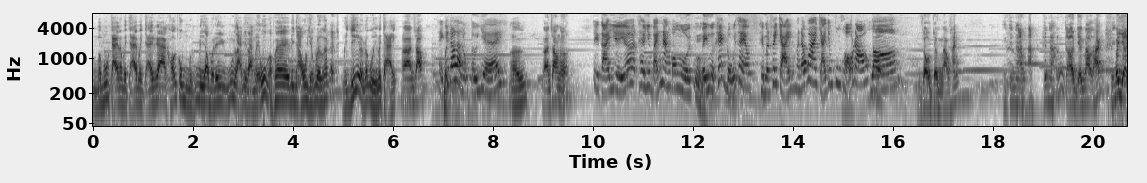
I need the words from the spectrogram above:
Mày muốn chạy đâu mày chạy Mày chạy ra khỏi cung mày cũng đi đâu mày đi. Muốn làm gì làm mày uống cà phê đi nhậu gì cũng được hết. Mày dí rồi nó quyền nó chạy. Là làm sao? Thì cái đó là luật tự vệ. Ừ. Là làm sao nữa Thì tại vì á, theo như bản năng con người Ừ. Bị người khác đuổi theo Thì mình phải chạy Mà đâu có ai chạy trong khuôn khổ đâu. Đó. Rồi chừng nào thắng. Thì chừng nào? Chừng nào? Đánh cờ chừng nào thắng. Bây giờ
